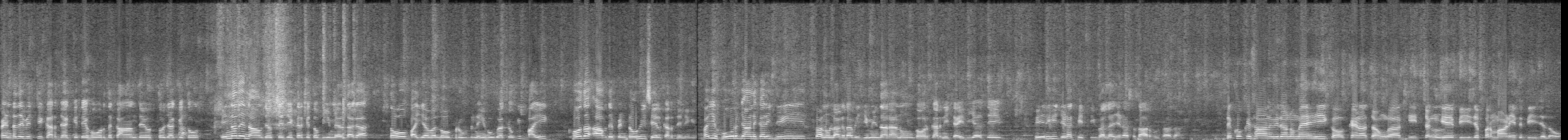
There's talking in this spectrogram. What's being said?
ਪਿੰਡ ਦੇ ਵਿੱਚ ਹੀ ਕਰਦੇ ਆ ਕਿਤੇ ਹੋਰ ਦੁਕਾਨ ਦੇ ਉੱਤੋਂ ਜਾਂ ਕਿਤੋਂ ਇਹਨਾਂ ਦੇ ਨਾਮ ਦੇ ਉੱਤੇ ਜੇਕਰ ਕਿਤੋਂ ਬੀ ਮਿਲਦਾਗਾ ਤਾਂ ਉਹ ਬਾਈਆਂ ਵੱਲੋਂ ਅਪਰੂਵਡ ਨਹੀਂ ਹੋਊਗਾ ਕਿਉਂਕਿ ਬਾਈ ਖੁਦ ਆਪਦੇ ਪਿੰਡੋਂ ਹੀ ਸੇਲ ਕਰਦੇ ਨੇਗੇ। ਬਾਈ ਹੋਰ ਜਾਣਕਾਰੀ ਜੀ ਤੁਹਾਨੂੰ ਲੱਗਦਾ ਵੀ ਜ਼ਿਮੀਂਦਾਰਾਂ ਨੂੰ ਗੌਰ ਕਰਨੀ ਚਾਹੀਦੀ ਹੈ ਤੇ ਫਿਰ ਹੀ ਜਿਹੜਾ ਖੇਤੀ ਵੱਲ ਹੈ ਜਿਹੜਾ ਸੁਧਾਰ ਹੋ ਸਕਦਾ? ਦੇਖੋ ਕਿਸਾਨ ਵੀਰਾਂ ਨੂੰ ਮੈਂ ਇਹੀ ਕਹੋ- ਕਹਿਣਾ ਚਾਹੂੰਗਾ ਕਿ ਚੰਗੇ ਬੀਜ ਪ੍ਰਮਾਣਿਤ ਬੀਜ ਲਓ।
